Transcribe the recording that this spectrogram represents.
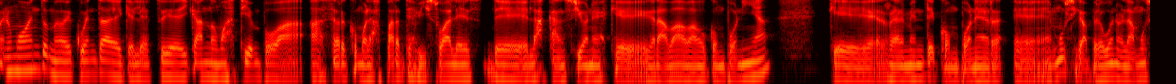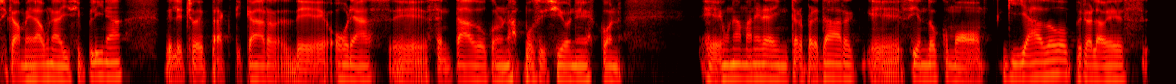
en un, momento me doy cuenta de que le estoy dedicando más tiempo a, a, hacer como las partes visuales de las canciones que grababa o componía que realmente componer eh, música. Pero bueno, la música me da una disciplina del hecho de practicar de horas eh, sentado con unas posiciones, con eh, una manera de interpretar, siendo como guiado, pero a la vez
